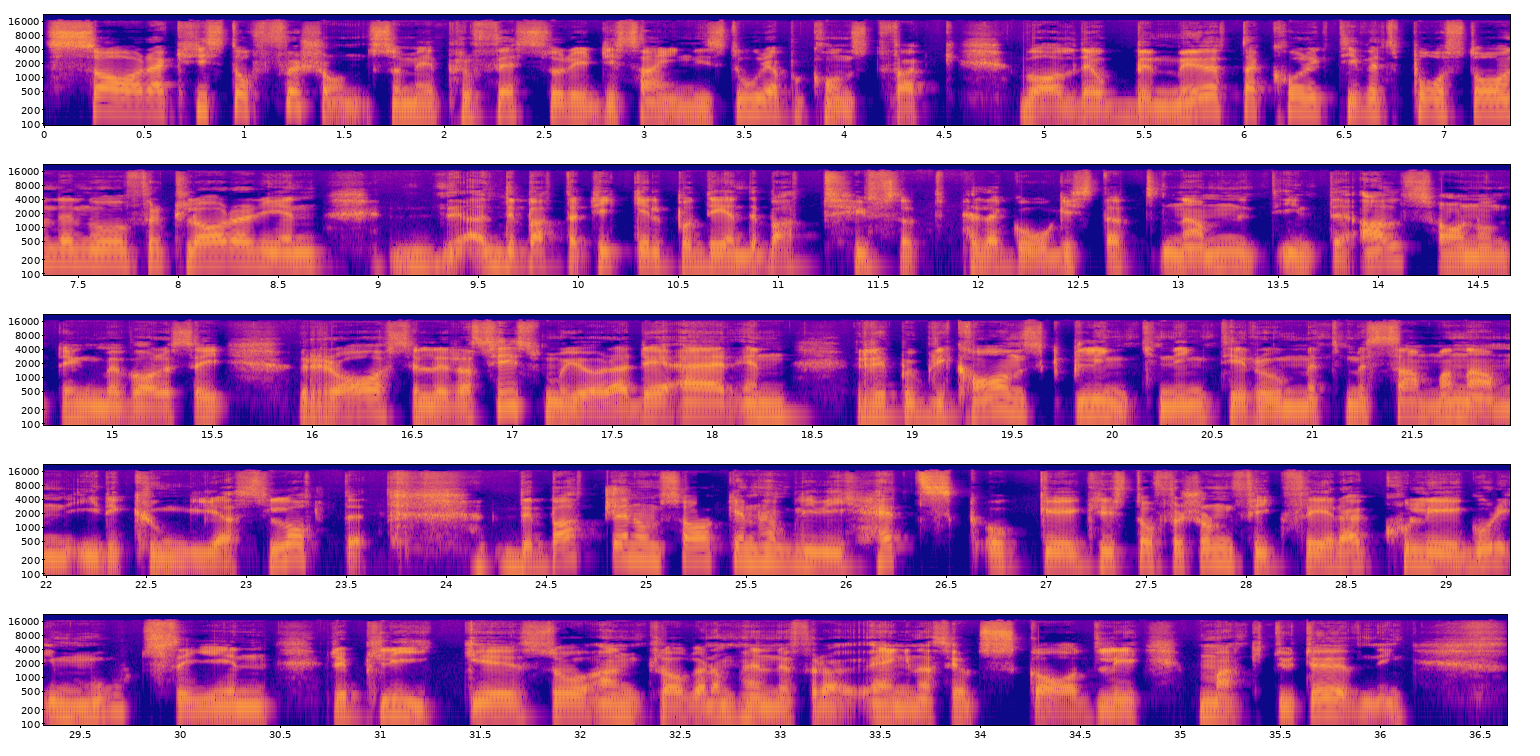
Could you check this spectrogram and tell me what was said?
Sara Kristoffersson, som är professor i designhistoria på Konstfack, valde att bemöta kollektivets påståenden och förklarar i en debattartikel på DN Debatt hyfsat pedagogiskt att namnet inte alls har någonting med vare sig ras eller rasism att göra. Det är en republikansk blinkning till rummet med samma namn i det kungliga slottet. Debatten om saken har blivit hetsk och eh, Kristoffersson fick flera kollegor emot sig. I en replik så anklagar de henne för att ägna sig åt skadlig maktutövning.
